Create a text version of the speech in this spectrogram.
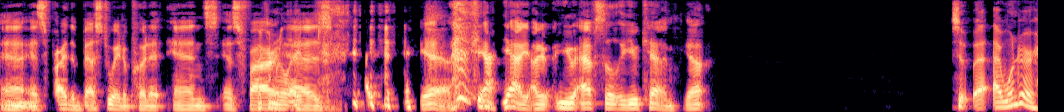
Uh, mm. It's probably the best way to put it. And as far as, yeah, yeah, yeah, you absolutely you can. Yeah. So I wonder.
